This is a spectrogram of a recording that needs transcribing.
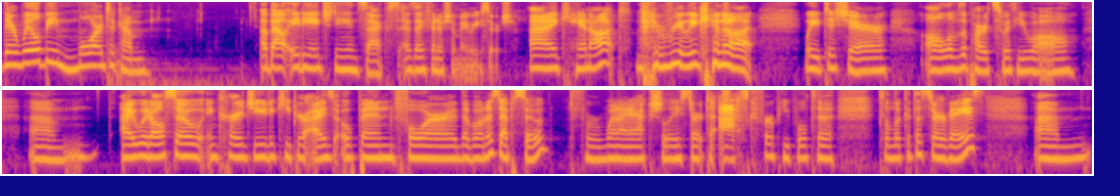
There will be more to come about ADHD and sex as I finish up my research. I cannot, I really cannot wait to share all of the parts with you all. Um, I would also encourage you to keep your eyes open for the bonus episode for when I actually start to ask for people to to look at the surveys. Um,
